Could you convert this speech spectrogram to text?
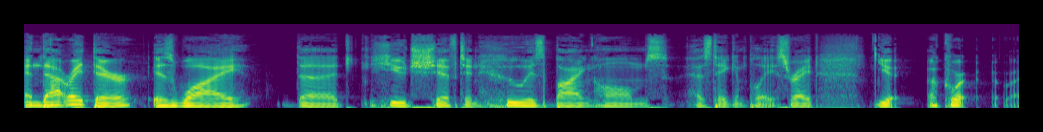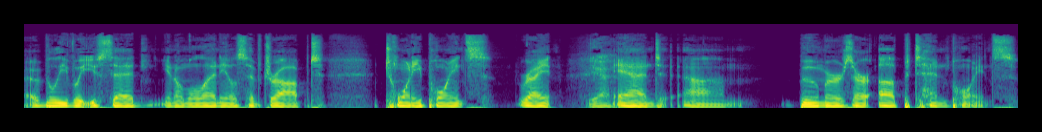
And that right there is why the huge shift in who is buying homes has taken place, right? You, of course, I believe what you said, you know, millennials have dropped 20 points, right? Yeah. And um, boomers are up 10 points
